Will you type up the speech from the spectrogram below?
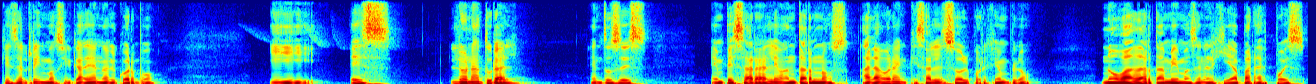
que es el ritmo circadiano del cuerpo, y es lo natural. Entonces, empezar a levantarnos a la hora en que sale el sol, por ejemplo, nos va a dar también más energía para después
